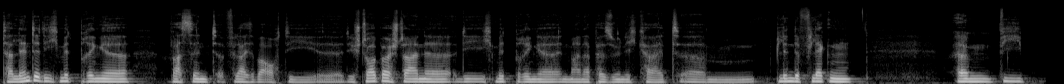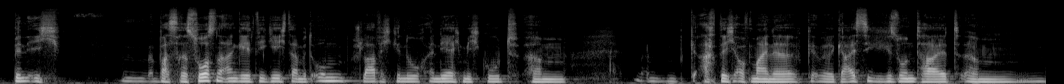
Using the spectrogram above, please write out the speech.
Talente, die ich mitbringe? Was sind vielleicht aber auch die, die Stolpersteine, die ich mitbringe in meiner Persönlichkeit? Ähm, blinde Flecken? Ähm, wie bin ich, was Ressourcen angeht? Wie gehe ich damit um? Schlafe ich genug? Ernähre ich mich gut? Ähm, achte ich auf meine geistige Gesundheit, ähm,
